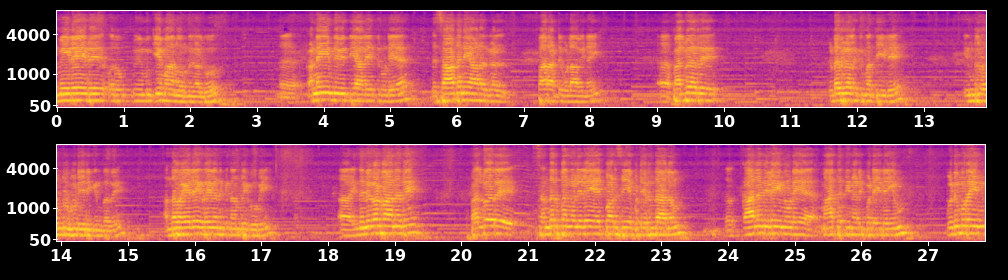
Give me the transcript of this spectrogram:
உண்மையிலே இது ஒரு முக்கியமான ஒரு நிகழ்வு. அஹ், வித்தியாலயத்தினுடைய இந்த சாதனையாளர்கள் பாராட்டு விழாவினை பல்வேறு இடர்களுக்கு மத்தியிலே இன்று ஒன்று கூடியிருக்கின்றது. அந்த வகையிலே இறைவனுக்கு நன்றி கூறி அஹ், இந்த நிகழ்வானது பல்வேறு சந்தர்ப்பங்களிலே ஏற்பாடு செய்யப்பட்டிருந்தாலும் காலநிலையினுடைய மாற்றத்தின் அடிப்படையிலேயும் விடுமுறையின்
